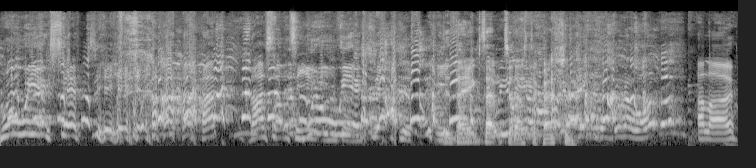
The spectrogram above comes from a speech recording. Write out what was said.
Will we accept it? That's up to you. Will we accept it? Did they accept it? That's the question. you know what? Hello.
